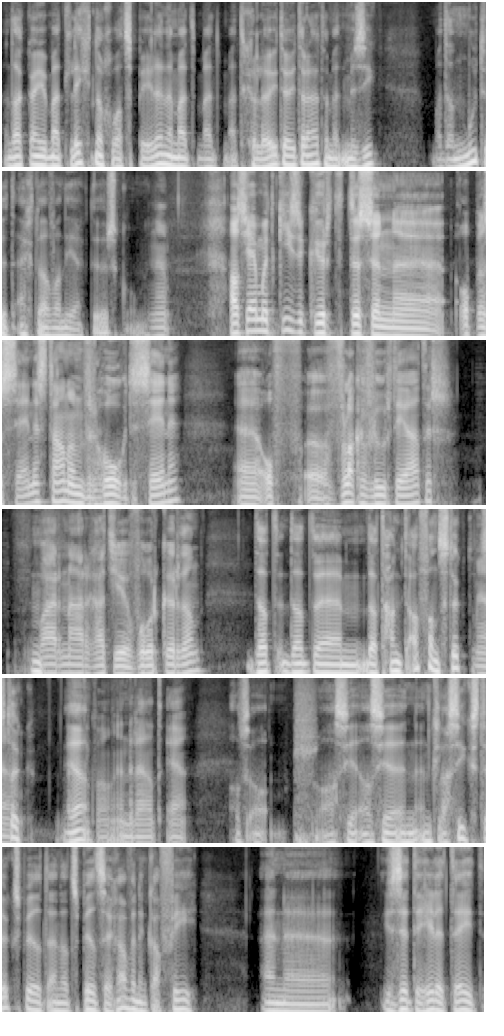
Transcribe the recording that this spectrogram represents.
En daar kan je met licht nog wat spelen en met, met, met geluid uiteraard en met muziek. Maar dan moet het echt wel van die acteurs komen. Ja. Als jij moet kiezen, Kurt, tussen eh, op een scène staan, een verhoogde scène, eh, of eh, vlakke vloertheater, Hm. waarnaar gaat je voorkeur dan? Dat, dat, ehm, dat hangt af van stuk tot Ja. stuk. Ja. ik wel, inderdaad. Ja. Als, pff, als je, als je een, een klassiek stuk speelt en dat speelt zich af in een café en eh, je zit de hele tijd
